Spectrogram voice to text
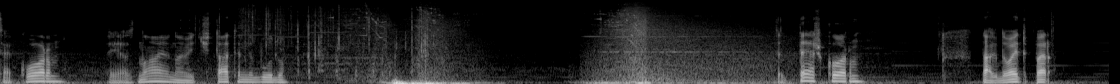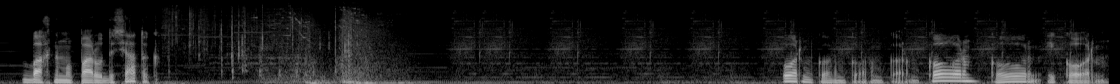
Це корм. Це я знаю, навіть читати не буду. Це теж корм. Так, давай тепер бахнемо пару десяток. Корм, корм, корм, корм, корм, корм і корм.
